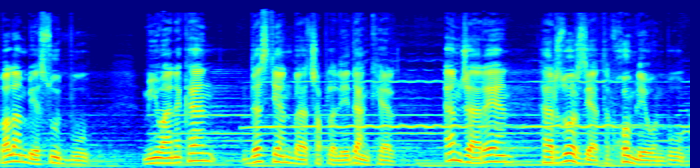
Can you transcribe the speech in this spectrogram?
بەڵام بێ سوود بوو. میوانەکان دەستیان بە چەپڵە لێدان کرد. ئەم جارەیان هەر زۆر زیاتر خۆم لێ ون بوو.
